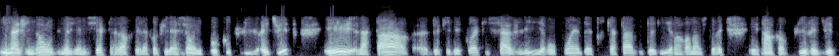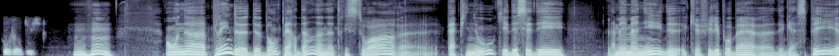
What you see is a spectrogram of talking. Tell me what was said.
imaginons au 19e siècle, alors que la population est beaucoup plus réduite et la part euh, de Québécois qui savent lire au point d'être capables de lire un roman historique est encore plus réduite qu'aujourd'hui. Mm-hmm. On a plein de, bons perdants dans notre histoire. Euh, Papineau, qui est décédé la même année que Philippe Aubert euh, de Gaspé,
